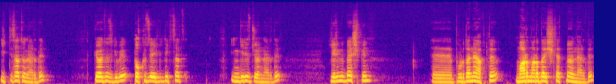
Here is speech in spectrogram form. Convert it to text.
iktisat önerdi. Gördüğünüz gibi 9 Eylül'de iktisat İngilizce önerdi. 25.000 e, burada ne yaptı? Marmara'da işletme önerdi.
